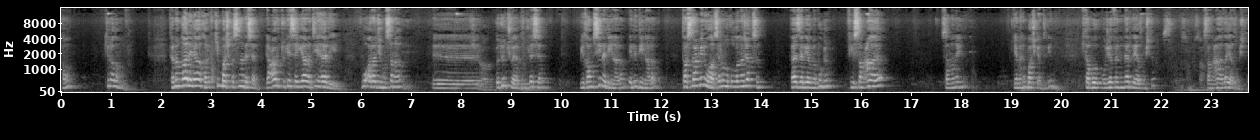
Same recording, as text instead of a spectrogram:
Tamam? Kiralama olur. Femen gâle ya akar, kim başkasına dese, e'altüke seyyareti hâdihi. Bu aracımı sana eee ödünç verdim dese, bir hamsine dinara, 50 dinara, tasraminuha, sen onu kullanacaksın. Hazel yevme bugün, fi san'a'e, sana neydi? Yemen'in başkenti değil mi? Kitabı Hoca Efendi nerede yazmıştı? San'a'da yazmıştı.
